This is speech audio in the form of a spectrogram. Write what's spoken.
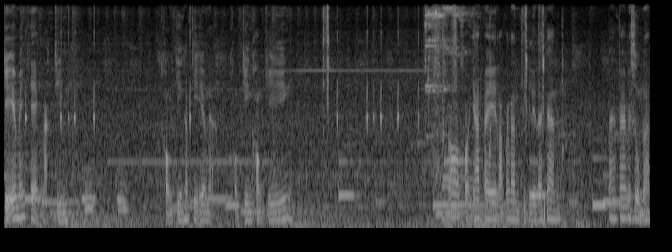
GM แม่งแจกหนักจริง ของจริงครับ GM เนี่ย ของจริงของจริง ก็ขออนุญาตไปรับการันตีเลยแล้วกัน ไปไปไปสุ่มแล้ว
